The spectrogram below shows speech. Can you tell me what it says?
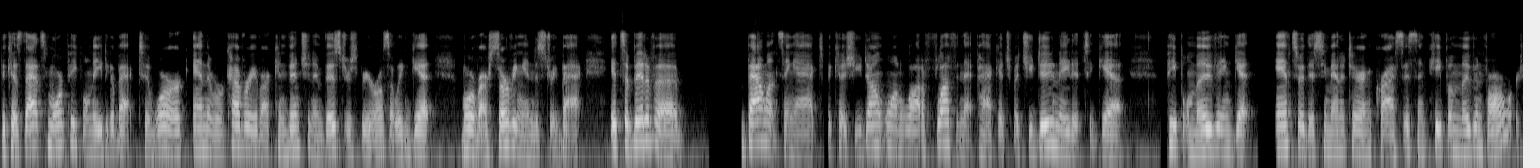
because that's more people need to go back to work and the recovery of our convention and visitors bureau so we can get more of our serving industry back. It's a bit of a balancing act because you don't want a lot of fluff in that package, but you do need it to get people moving, get answer this humanitarian crisis and keep them moving forward.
